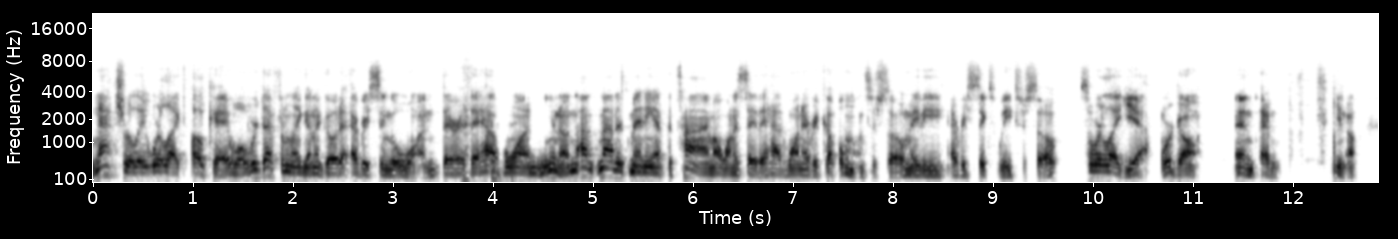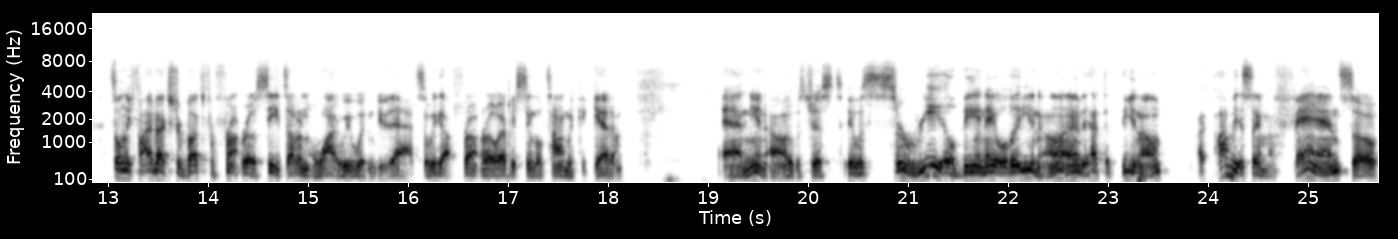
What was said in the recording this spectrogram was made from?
naturally we're like, okay, well, we're definitely going to go to every single one. There, they have one, you know, not not as many at the time. I want to say they had one every couple months or so, maybe every six weeks or so. So we're like, yeah, we're going, and and you know, it's only five extra bucks for front row seats. I don't know why we wouldn't do that. So we got front row every single time we could get them. And you know, it was just it was surreal being able to, you know, at the, you know, obviously I'm a fan, so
